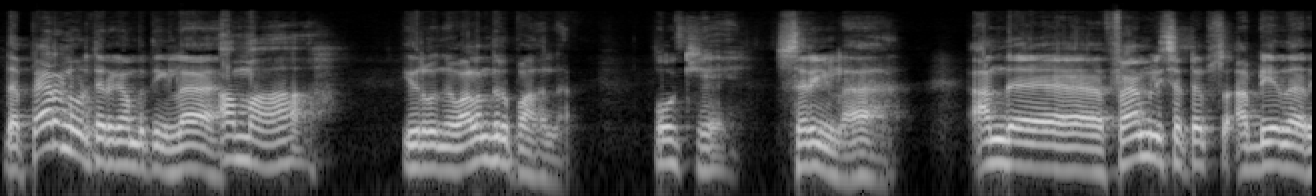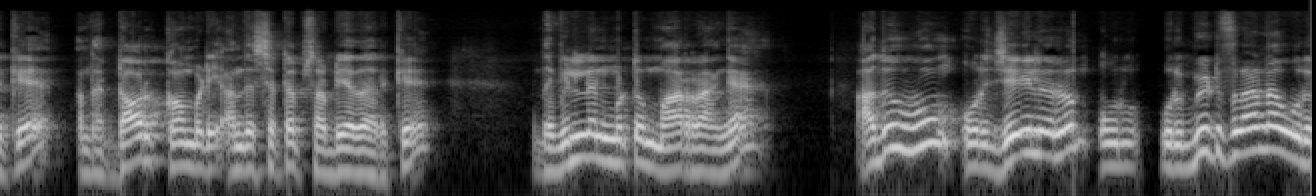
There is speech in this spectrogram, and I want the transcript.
இந்த பேரன் ஒருத்தர் இருக்கான் பார்த்தீங்களா ஆமாம் இதில் கொஞ்சம் வளர்ந்துருப்பான் அதில். ஓகே சரிங்களா? அந்த ஃபேமிலி செட்டப்ஸ் அப்படியே தான் இருக்குது அந்த டார்க் காமெடி அந்த செட்டப்ஸ் அப்படியே தான் இருக்குது இந்த வில்லன் மட்டும் மாறுறாங்க. அதுவும் ஒரு ஜெயிலரும் ஒரு ஒரு பியூட்டிஃபுல்லான ஒரு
